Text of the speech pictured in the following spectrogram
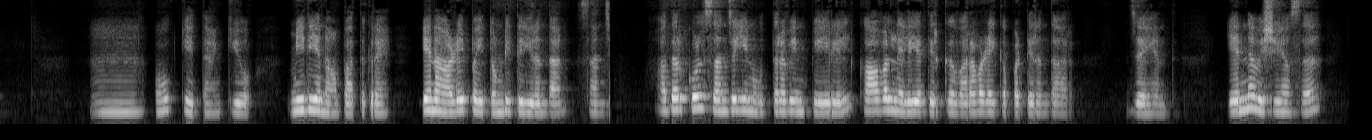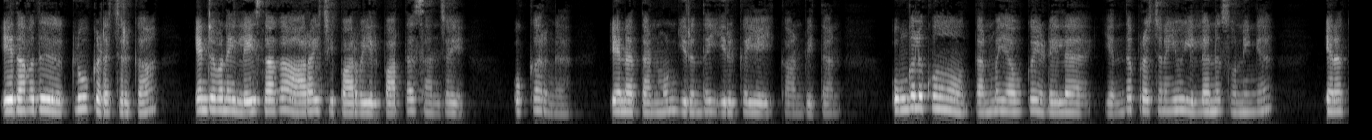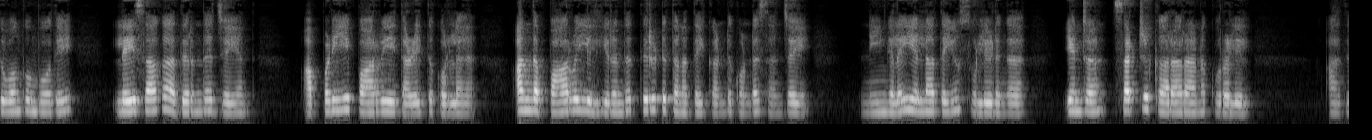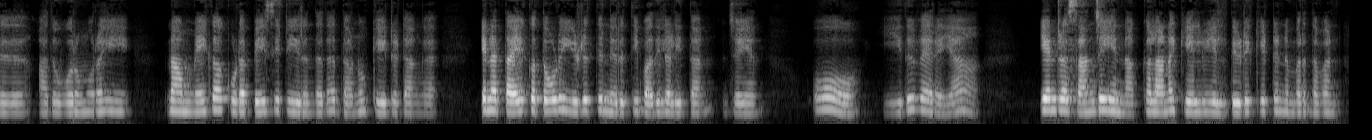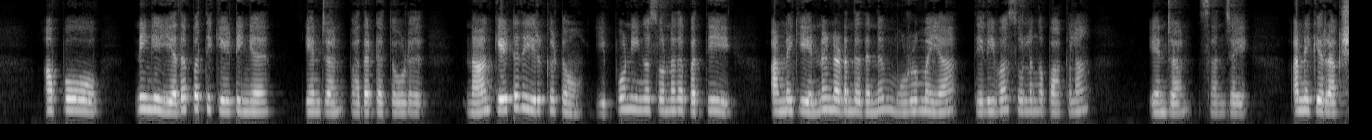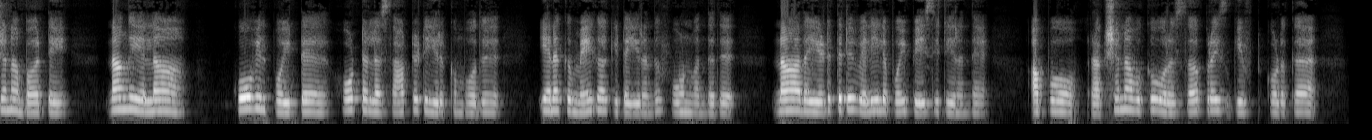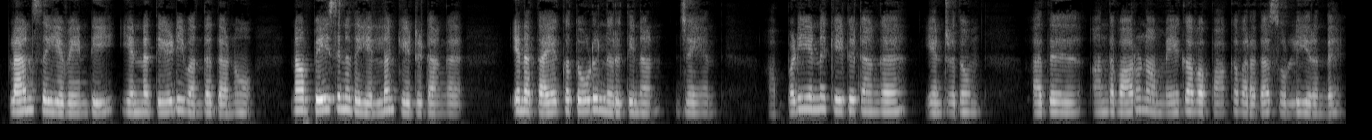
ஓகே தேங்க்யூ மீதியை நான் பார்த்துக்கிறேன் என அழைப்பை துண்டித்து இருந்தான் சஞ்சய். அதற்குள் சஞ்சயின் உத்தரவின் பேரில் காவல் நிலையத்திற்கு வரவழைக்கப்பட்டிருந்தார் ஜெயந்த். என்ன விஷயம் சார் ஏதாவது க்ளூ கிடைச்சிருக்கா? என்றவனை லேசாக ஆராய்ச்சி பார்வையில் பார்த்த சஞ்சய் உட்காருங்க என தன் முன் இருந்த இருக்கையை காண்பித்தான். உங்களுக்கும் தன்மையாவுக்கும் இடையில எந்த பிரச்சனையும் இல்லைன்னு சொன்னீங்க என துவங்கும் போதே லேசாக அதிர்ந்த ஜெயந்த் அப்படியே பார்வையை தழைத்து கொள்ள அந்த பார்வையில் இருந்த திருட்டுத்தனத்தை கண்டு கொண்ட சஞ்சய் நீங்களே எல்லாத்தையும் சொல்லிடுங்க என்றான் சற்று கராரான குரலில். அது அது ஒரு முறை நாம் மேகா கூட பேசிட்டு இருந்ததை தனு கேட்டுட்டாங்க. என தயக்கத்தோடு இழுத்து நிறுத்தி பதிலளித்தான் ஜெயந்த். ஓ இது வேறையா? என்ற சஞ்சயின் நக்கலான கேள்வியில் திடுக்கிட்டு நிமிர்ந்தவன். அப்போ நீங்க எதை பத்தி கேட்டீங்க? என்றான் பதட்டத்தோடு. நான் கேட்டது இருக்கட்டும். இப்போ நீங்க சொன்னதை பத்தி அன்னைக்கு என்ன நடந்ததுன்னு முழுமையா தெளிவா சொல்லுங்க பார்க்கலாம் என்றான் சஞ்சய். அன்னைக்கு ரக்ஷனா பர்த்டே. நாங்க எல்லாம் கோவில் போயிட்டு ஹோட்டல்ல சாப்பிட்டுட்டு இருக்கும்போது எனக்கு மேகா கிட்ட இருந்து ஃபோன் வந்தது. நான் அதை எடுத்துட்டு வெளியில போய் பேசிட்டு இருந்தேன். அப்போ ரக்ஷனாவுக்கு ஒரு சர்ப்ரைஸ் கிஃப்ட் கொடுக்க பிளான் செய்ய வேண்டி என்னை தேடி வந்த தனு நான் பேசினதை எல்லாம் கேட்டுட்டாங்க. என்னை தயக்கத்தோடு நிறுத்தினான் ஜெயந்த். அப்படி என்ன கேட்டுட்டாங்க? என்றதும் அது அந்த வாரம் நான் மேகாவை பார்க்க வரதா சொல்லியிருந்தேன்.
